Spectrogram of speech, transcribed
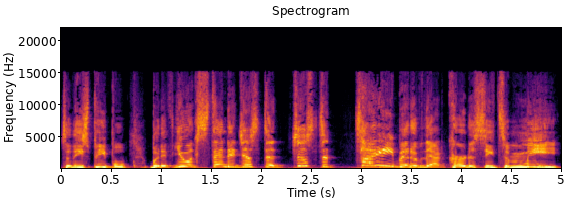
to these people. But if you extended just a just a tiny bit of that courtesy to me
